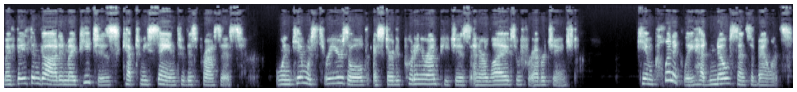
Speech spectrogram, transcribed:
My faith in God and my peaches kept me sane through this process. When Kim was three years old, I started putting her on peaches, and our lives were forever changed. Kim clinically had no sense of balance,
